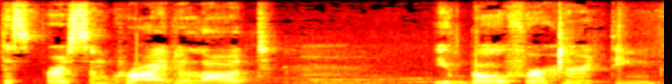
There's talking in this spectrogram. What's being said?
This person cried a lot. You both were hurting.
